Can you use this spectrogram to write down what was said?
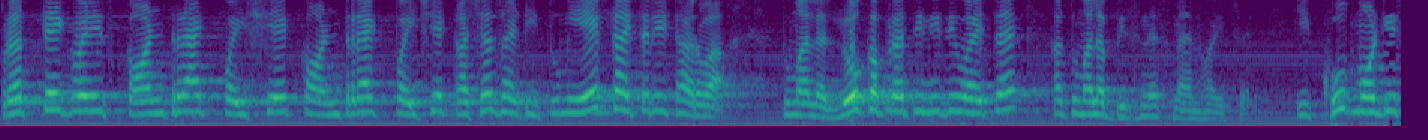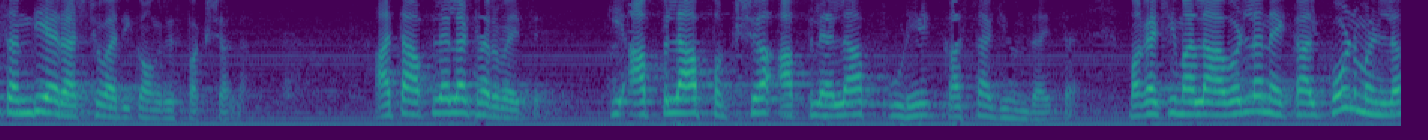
प्रत्येक वेळेस कॉन्ट्रॅक्ट पैसे कॉन्ट्रॅक्ट पैसे कशासाठी? तुम्ही एक काहीतरी ठरवा. तुम्हाला लोकप्रतिनिधी व्हायचं आहे का तुम्हाला बिझनेसमॅन व्हायचं आहे ही खूप मोठी संधी आहे राष्ट्रवादी काँग्रेस पक्षाला. आता आपल्याला ठरवायचं आहे की आपला पक्ष आपल्याला पुढे कसा घेऊन जायचा आहे मगाशी मला आवडलं नाही काल कोण म्हणलं?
